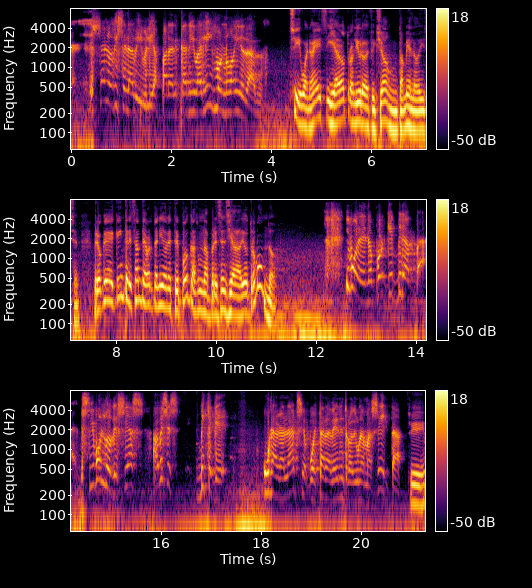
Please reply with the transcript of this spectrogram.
Ya lo dice la Biblia, para el canibalismo no hay edad. Sí, bueno, es, y otros libros de ficción también lo dicen. Pero qué, qué interesante haber tenido en este podcast una presencia de otro mundo. Y bueno, porque mira, si vos lo deseas, a veces, viste que una galaxia puede estar adentro de una maceta, Sí,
